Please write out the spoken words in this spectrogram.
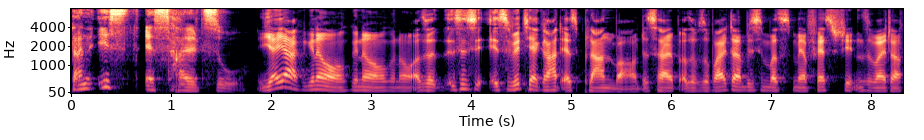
dann ist es halt so. Ja, ja, genau, genau, genau. Also es ist, es wird ja gerade erst planbar und deshalb, also sobald da ein bisschen was mehr feststeht und so weiter,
